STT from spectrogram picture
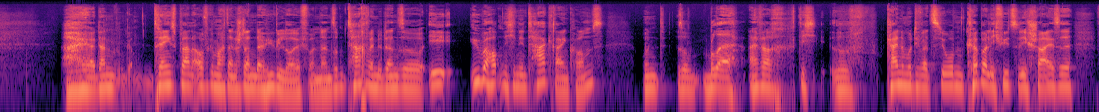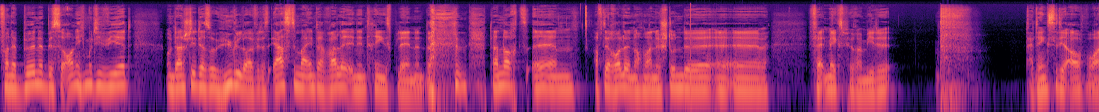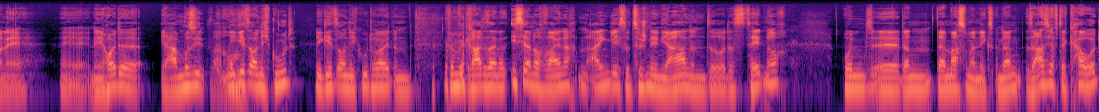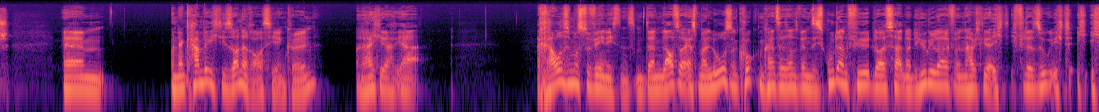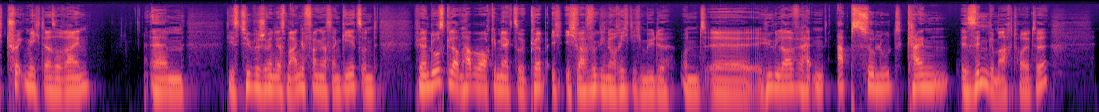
ah ja, dann Trainingsplan aufgemacht, dann standen da Hügelläufe. Und dann so ein Tag, wenn du dann so eh überhaupt nicht in den Tag reinkommst und so bläh, einfach dich so keine Motivation, körperlich fühlst du dich scheiße, von der Birne bist du auch nicht motiviert und dann steht da so Hügelläufe, das erste Mal Intervalle in den Trainingsplänen. Und dann, dann noch ähm, auf der Rolle noch mal eine Stunde äh, äh, Fat Max Pyramide. Pff, da denkst du dir auch, boah, nee, nee, nee, heute, ja, muss ich, Warum? mir geht's auch nicht gut. mir geht's auch nicht gut heute und fünf Grad sein, das ist ja noch Weihnachten eigentlich, so zwischen den Jahren und so, das zählt noch. Und äh, dann, dann machst du mal nichts. Und dann saß ich auf der Couch ähm, und dann kam wirklich die Sonne raus hier in Köln. Und da habe ich gedacht, ja, raus musst du wenigstens. Und dann laufst du auch erstmal los und gucken kannst ja sonst, wenn es sich gut anfühlt, läufst halt noch die Hügelläufe. Und dann habe ich gedacht, ich, ich versuche, ich, ich, ich trick mich da so rein. Ähm, dieses typische, wenn du erstmal angefangen hast, dann geht's. Und ich bin dann losgelaufen, habe aber auch gemerkt, so Körper, ich, ich war wirklich noch richtig müde. Und äh, Hügelläufe hatten absolut keinen Sinn gemacht heute.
